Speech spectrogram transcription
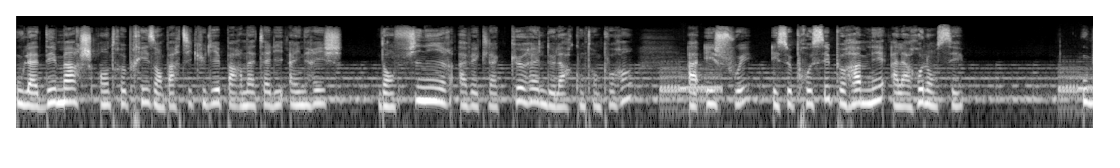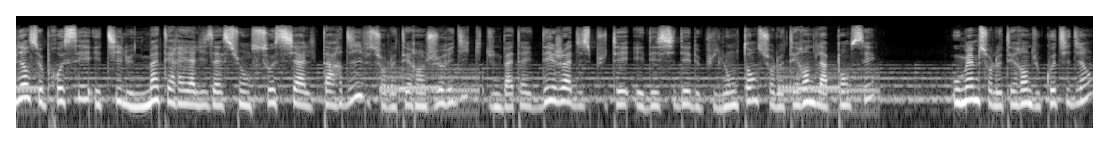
ou la démarche entreprise en particulier par Nathalie Heinrich d'en finir avec la querelle de l'art contemporain a échoué et ce procès peut ramener à la relancer? Ou bien ce procès est-il une matérialisation sociale tardive sur le terrain juridique d'une bataille déjà disputée et décidée depuis longtemps sur le terrain de la pensée, ou même sur le terrain du quotidien?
